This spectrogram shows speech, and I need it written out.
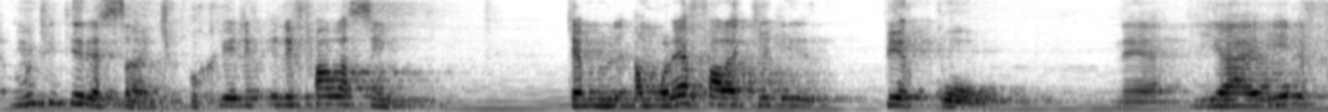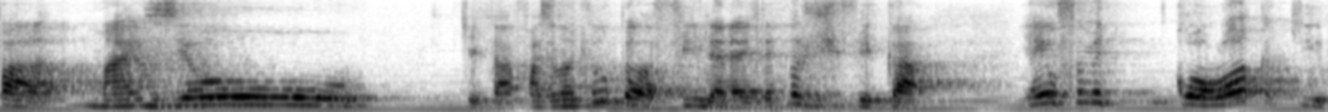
é muito interessante, porque ele, ele fala assim, que a mulher fala que ele pecou, né? E aí ele fala, mas eu... que ele estava fazendo aquilo pela filha, né? Ele tenta justificar. E aí o filme coloca que,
